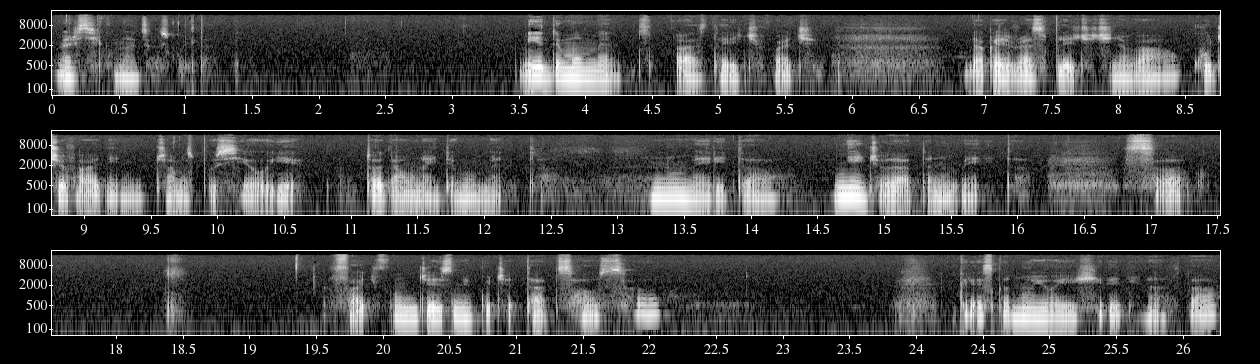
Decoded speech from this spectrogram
Mersi că m-ați ascultat. E de moment. Asta e ce face. Dacă aș vrea să plece cineva cu ceva din ce am spus eu, e totdeauna e de moment. Nu merită, niciodată nu merită să faci un gest necugetat sau să crezi că nu e o ieșire din asta,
